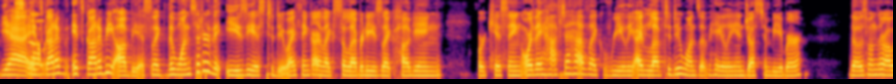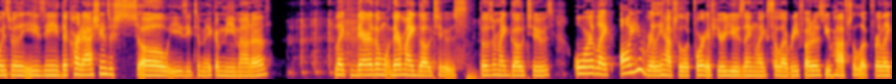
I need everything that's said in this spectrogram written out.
Yeah, so, it's gotta it's gotta be obvious. Like the ones that are the easiest to do, I think, are like celebrities like hugging or kissing, or they have to have like really. I love to do ones of Hailey and Justin Bieber. Those ones are always really easy. The Kardashians are so easy to make a meme out of. Like they're the they're my go tos. Those are my go tos. Or like all you really have to look for if you're using like celebrity photos, you have to look for like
